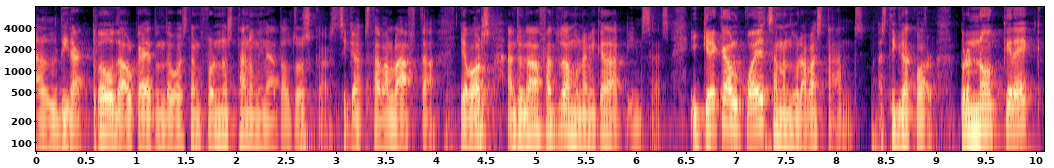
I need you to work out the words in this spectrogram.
el director d'All Quiet on the Western Front no està nominat als Oscars, sí que estava al BAFTA. Llavors ens hem d'agafar tot amb una mica de pinces. I crec que All Quiet se n'endurà bastants, estic d'acord, però no crec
